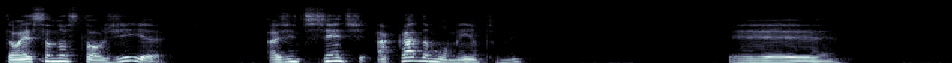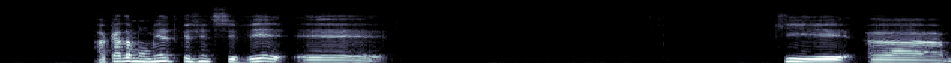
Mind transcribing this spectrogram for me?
Então essa nostalgia a gente sente a cada momento, né? É, a cada momento que a gente se vê é, que a,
